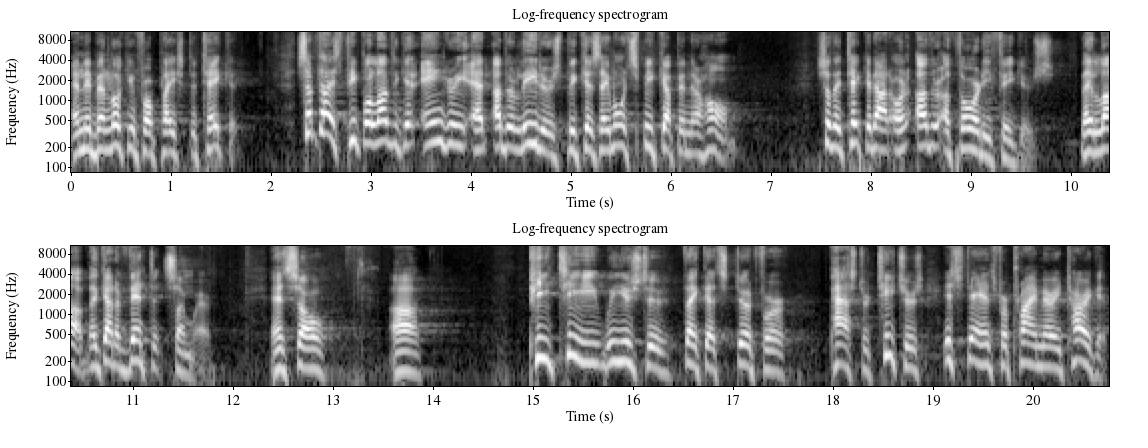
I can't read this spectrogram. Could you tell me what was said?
and they've been looking for a place to take it. Sometimes people love to get angry at other leaders because they won't speak up in their home. So they take it out on other authority figures. They love, they've got to vent it somewhere. And so, uh, PT, we used to think that stood for pastor teachers, it stands for primary target.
